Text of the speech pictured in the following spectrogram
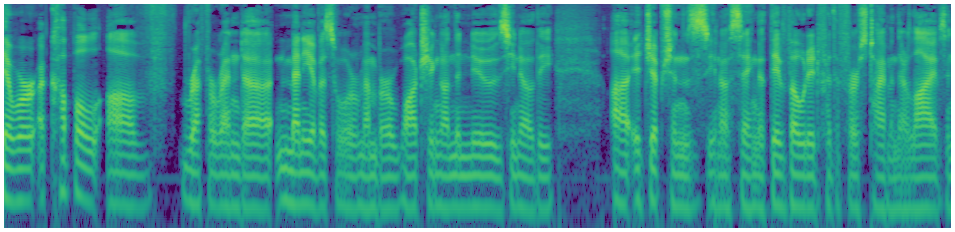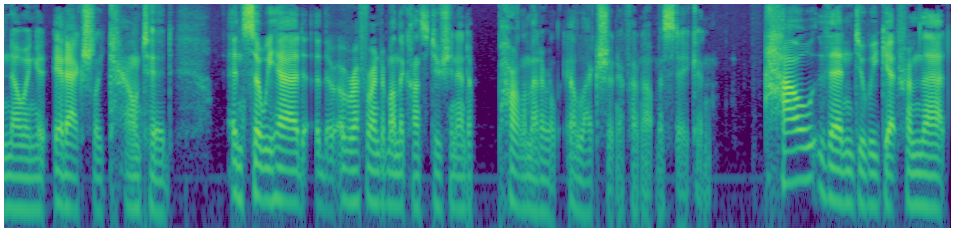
There were a couple of referenda. Many of us will remember watching on the news, you know, the uh, Egyptians, you know, saying that they voted for the first time in their lives and knowing it, it actually counted. And so we had a referendum on the Constitution and a parliamentary election, if I'm not mistaken. How then do we get from that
